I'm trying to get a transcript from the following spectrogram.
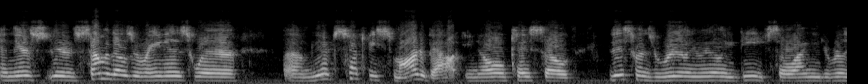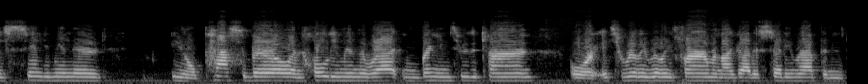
And there's there's some of those arenas where um, you just have to be smart about, you know. Okay, so this one's really, really deep, so I need to really send him in there, you know, past the barrel and hold him in the rut and bring him through the turn. Or it's really, really firm, and I got to set him up and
